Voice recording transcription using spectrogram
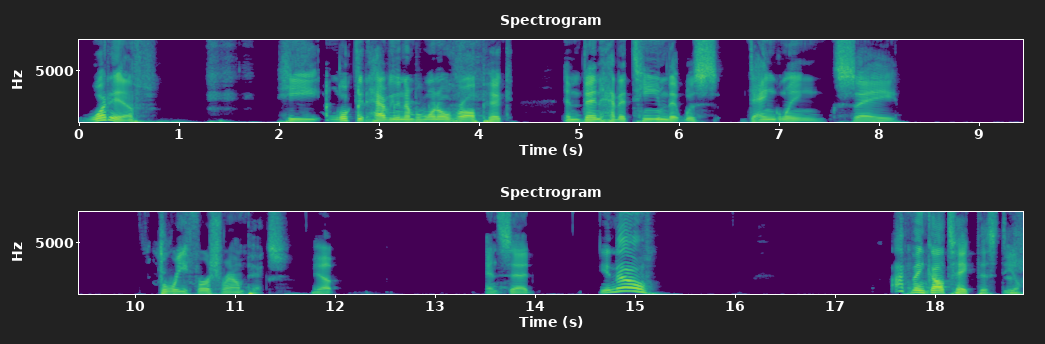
What if he looked at having the number one overall pick and then had a team that was dangling, say, three first round picks yep. And said, you know, I think I'll take this deal.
